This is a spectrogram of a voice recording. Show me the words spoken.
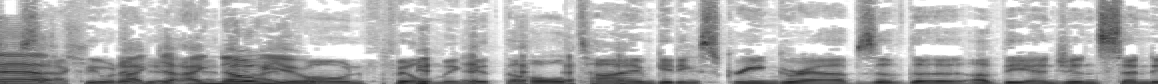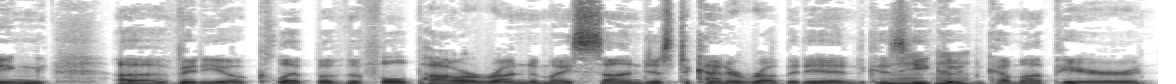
Yes, exactly what I- I did. I know the you. iPhone filming it the whole time, getting screen grabs of the of the engine, sending a video clip of the full power run to my son just to kind of rub it in because he couldn't come up here. And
